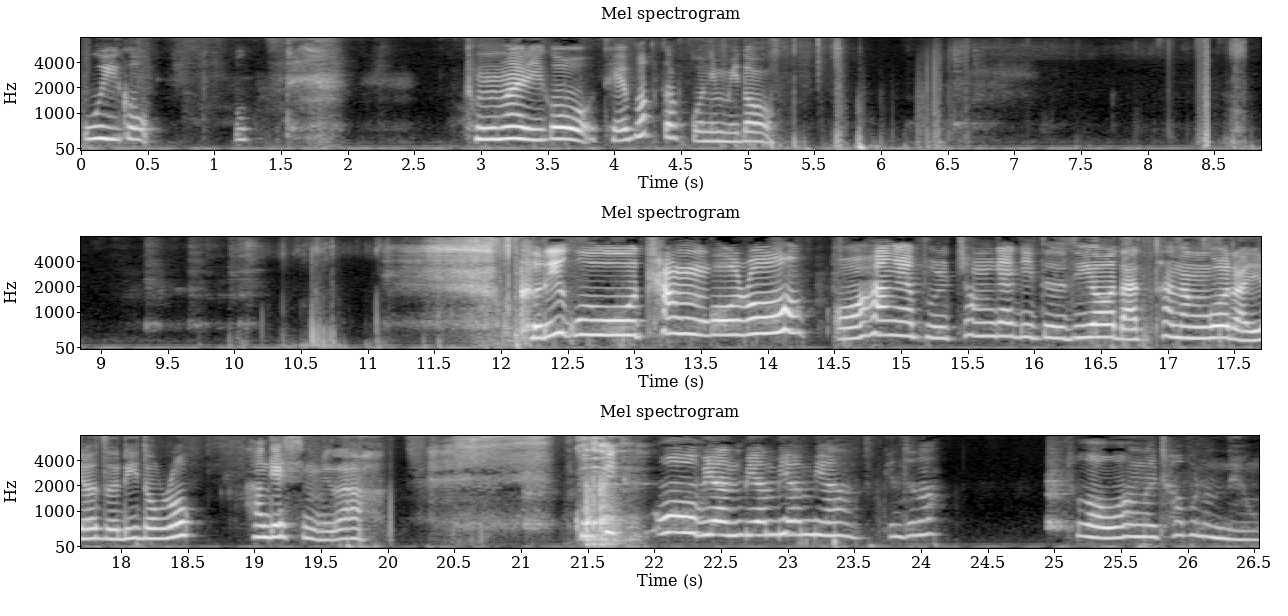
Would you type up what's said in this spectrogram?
오, 이거 정말 이거 대박 사건입니다. 그리고 참고로 어항에 불청객이 드디어 나타난 걸 알려드리도록 하겠습니다. 구피, 오 미안 미안 미안 미안 괜찮아? 제가 어항을 차버렸네요.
